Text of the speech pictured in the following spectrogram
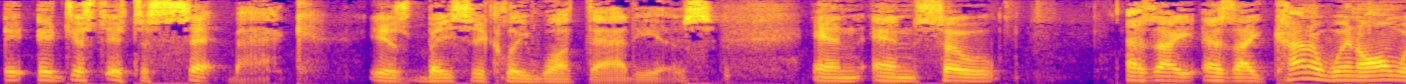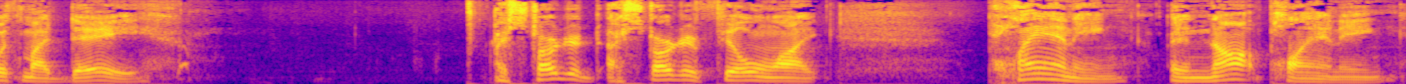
It, it just, it's a setback is basically what that is. And, and so as I, as I kind of went on with my day, I started, I started feeling like planning and not planning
